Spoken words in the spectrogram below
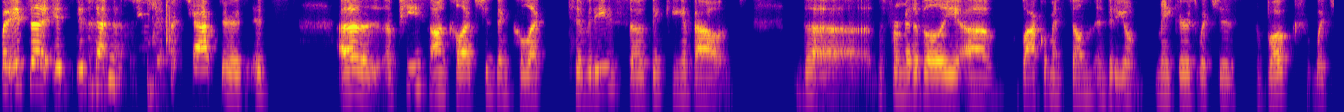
But it's a, it's, it's got a few different chapters. It's a, a piece on collections and collectivities. So thinking about the, the formidability of Black women film and video makers, which is the book, which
